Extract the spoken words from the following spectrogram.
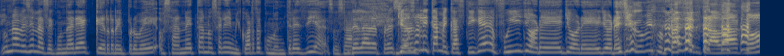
una vez en la secundaria que reprobé, o sea, neta, no salí de mi cuarto como en tres días. O sea, De la depresión. Yo solita me castigué, fui, lloré, lloré, lloré. Llegó mi papá del trabajo.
